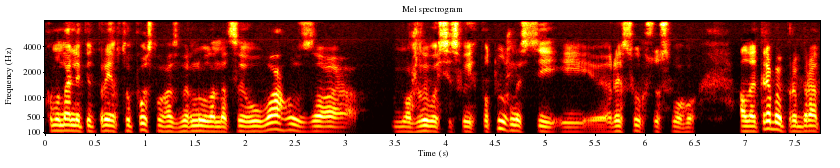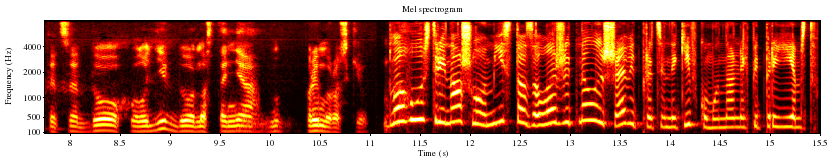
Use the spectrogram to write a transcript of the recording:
комунальне підприємство послуга звернуло на це увагу за можливості своїх потужностей і ресурсу свого. але треба прибрати це до холодів, до настання ну, приморозків. Благоустрій нашого міста залежить не лише від працівників комунальних підприємств.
